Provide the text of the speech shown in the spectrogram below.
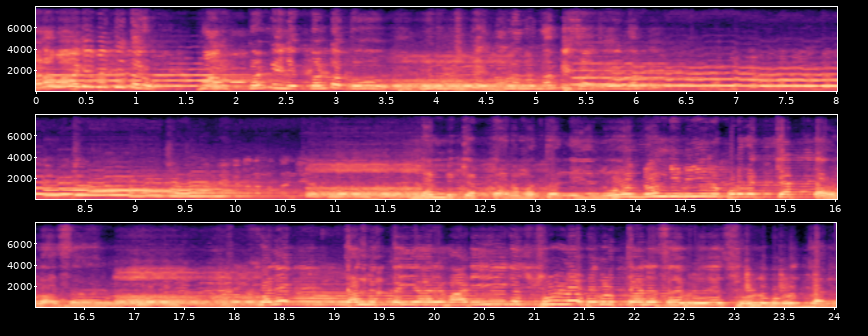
ಎಡವಾಗಿ ಬಿದ್ದಿದ್ದರು. ನಾನು ಕಣ್ಣಿಲೆ ಕಂಡದ್ದು ಇದು ಇಷ್ಟೇ ನನ್ನನ್ನು ನಂಬಿಸಾದ್ರೆ ನಂಬಿ. ನಂಬಿ ಕೆಟ್ಟ ನಮ್ಮ ತಂದೆಯನ್ನು ನುಂಗಿ ನೀರು ಕುಡದ ಕೆಟ್ಟ ಹುಳ, ಸರ್. ಕೊಲೆ ತನ್ನ ಕೈಯಾರೆ ಮಾಡಿ ಈಗ ಸುಳ್ಳು ಬಗಳುತ್ತಾನೆ ಸಾಹೇಬ್ರೆ, ಸುಳ್ಳು ಬಗಳುತ್ತಾನೆ.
